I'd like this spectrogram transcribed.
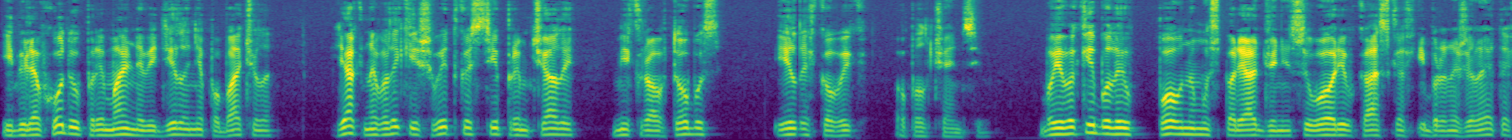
і біля входу в приймальне відділення побачила, як на великій швидкості примчали мікроавтобус і легковик ополченців. Бойовики були в повному спорядженні суворі в касках і бронежилетах,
